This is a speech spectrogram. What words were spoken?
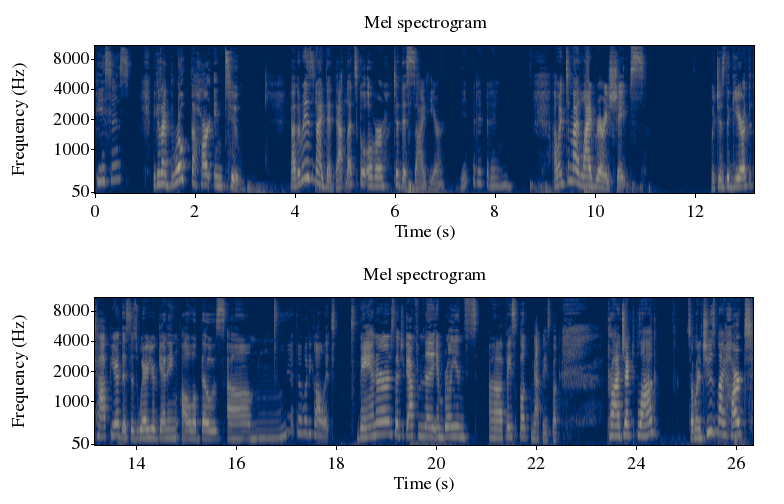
pieces because I broke the heart in two. Now, the reason I did that, let's go over to this side here. I went to my library shapes which is the gear at the top here. This is where you're getting all of those, um, what do you call it? Banners that you got from the Embrilliance uh, Facebook, not Facebook, project blog. So I'm going to choose my heart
